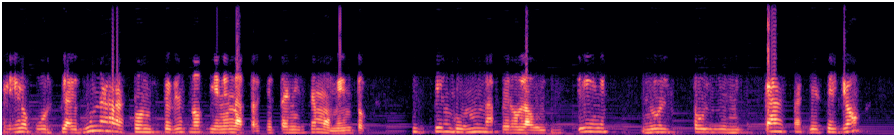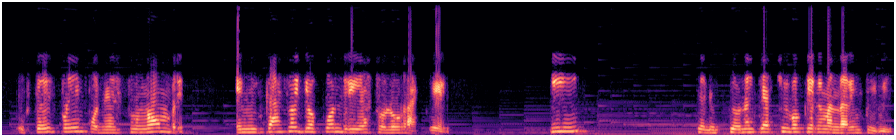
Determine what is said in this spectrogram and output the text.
pero por si alguna razón ustedes no tienen la tarjeta en este momento, si tengo una, pero la olvidé, no estoy en mi casa, qué sé yo, ustedes pueden poner su nombre. En mi caso yo pondría solo Raquel y seleccionan qué archivo quieren mandar a imprimir.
